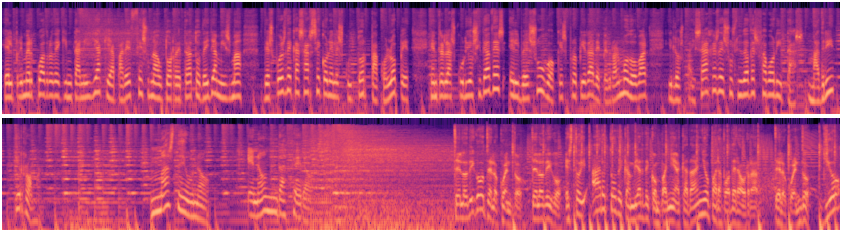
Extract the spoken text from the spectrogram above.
El primer cuadro de Quintanilla que aparece es un autorretrato de ella misma después de casarse con el escultor Paco López. Entre las curiosidades, el besugo que es propiedad de Pedro Almodóvar, y los paisajes de sus ciudades favoritas, Madrid y Roma. Más de uno en Onda Cero. Te lo digo, te lo cuento. Te lo digo, estoy harto de cambiar de compañía cada año para poder ahorrar. Te lo cuento, yo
